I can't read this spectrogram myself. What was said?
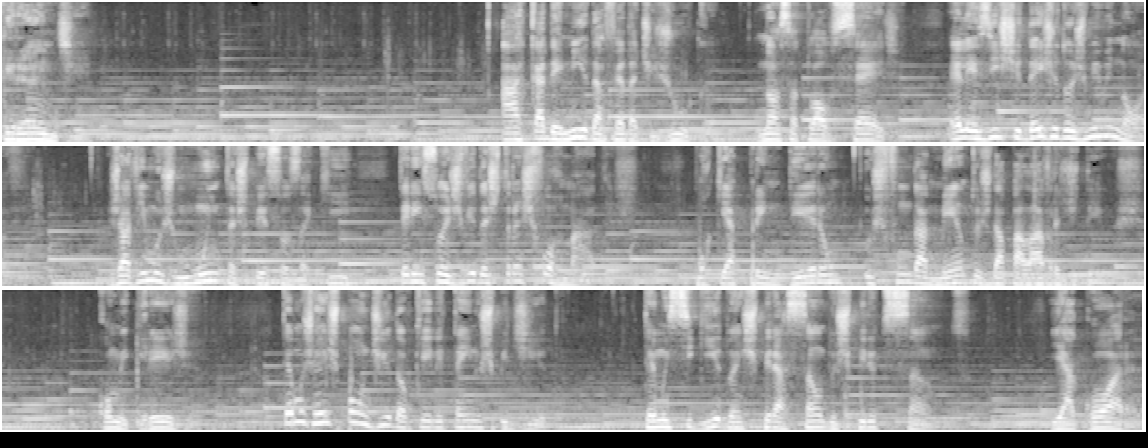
grande. A Academia da Fé da Tijuca, nossa atual sede, ela existe desde 2009. Já vimos muitas pessoas aqui terem suas vidas transformadas, porque aprenderam os fundamentos da palavra de Deus. Como igreja, temos respondido ao que ele tem nos pedido. Temos seguido a inspiração do Espírito Santo. E agora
